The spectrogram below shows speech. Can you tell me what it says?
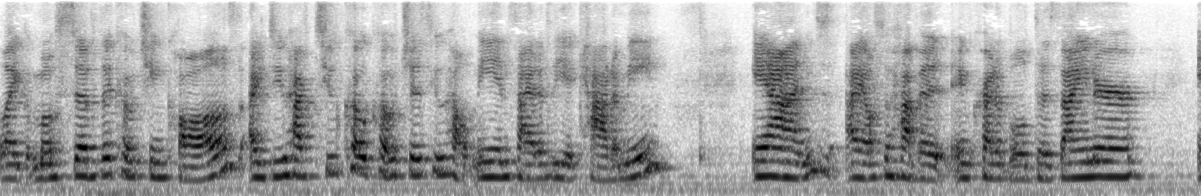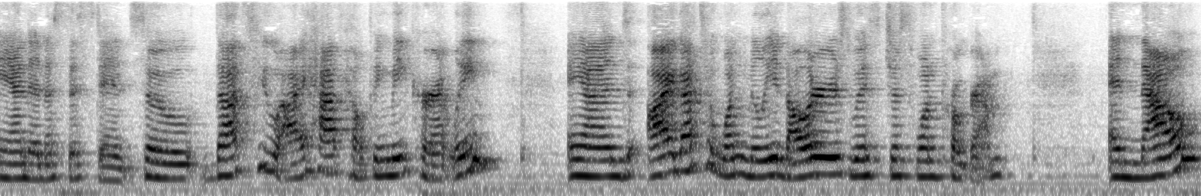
like most of the coaching calls. I do have two co-coaches who help me inside of the academy. And I also have an incredible designer and an assistant. So that's who I have helping me currently. And I got to $1 million with just one program. And now,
